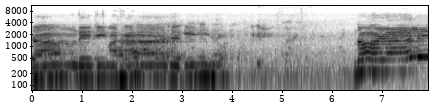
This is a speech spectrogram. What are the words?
રામદેવજી મહારાજ કી જય. દોયલ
